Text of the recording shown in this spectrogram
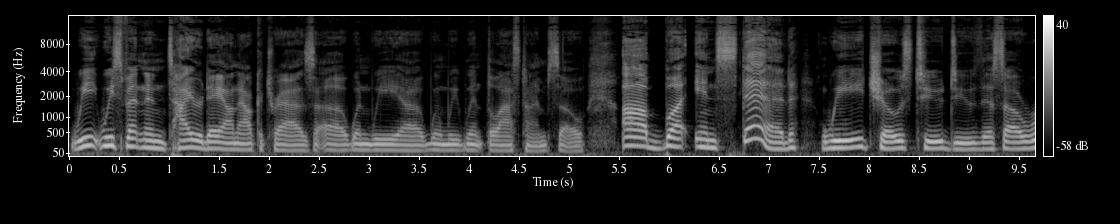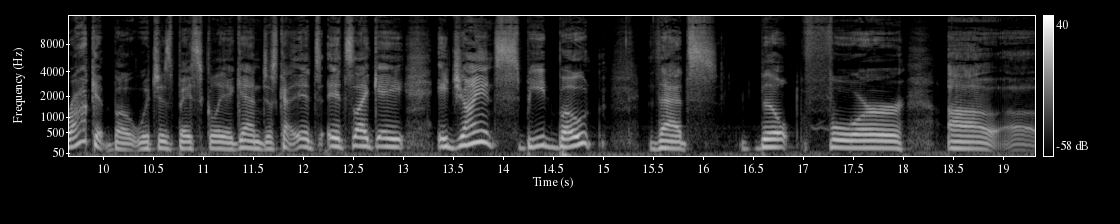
we we spent an entire day on Alcatraz uh, when we uh, when we went the last time. So, uh, but instead we chose to do this uh, rocket boat, which is basically again just kind it's it's like a a giant speedboat that's built for uh, uh,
